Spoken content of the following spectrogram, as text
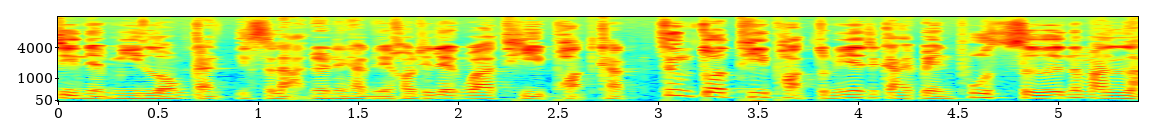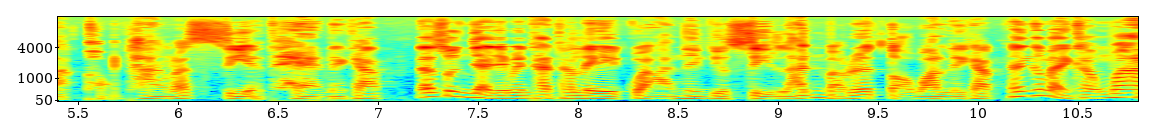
จีนเนี่ยมีโรงกันอิสระด้วยนะครับเดี๋ยวเขาที่เรียกว่า T-Pot ครับ ซึ่งตัว T-Pot ตัวนี้จะกลายเป็นผู้ซื้อน้ำมันหลักของทางรัสเซียแทนนะครับ และส่วนใหญ่จะเป็นทางทะเลกว่า 1.4 ล้านบาร์เรลต่อวันเลยครับ นั่นก็หมายความว่า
